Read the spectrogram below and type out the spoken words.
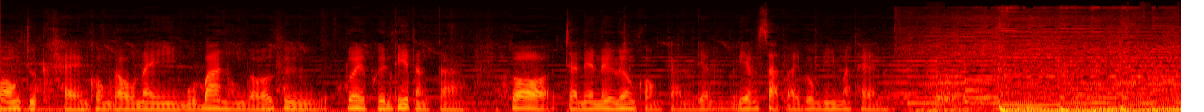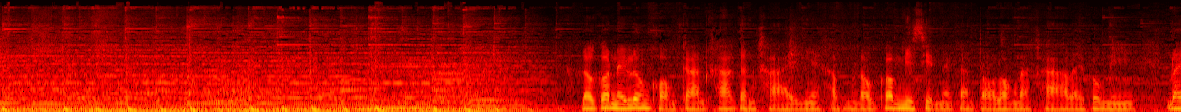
มองจุดแข็งของเราในหมู่บ้านของเราก็คือด้วยพื้นที่ต่างๆ ก็จะเน้นในเรื่องของการเลี้ยงเลี้ยงสัตว์อะไรพวกนี้มาแทน แล้วก็ในเรื่องของการค้าการขายอย่างเงี้ยครับเราก็มีสิทธิ์ในการต่อรองราคาอะไรพวกนี้ได้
